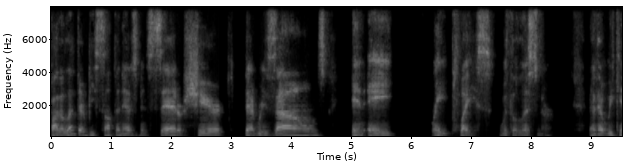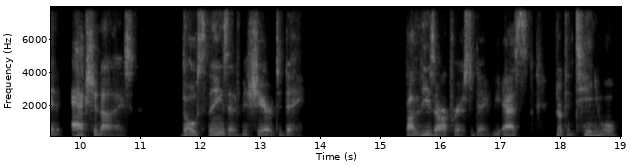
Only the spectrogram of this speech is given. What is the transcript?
Father, let there be something that has been said or shared that resounds in a great place with the listener, and that we can actionize those things that have been shared today. Father, these are our prayers today. We ask your continual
